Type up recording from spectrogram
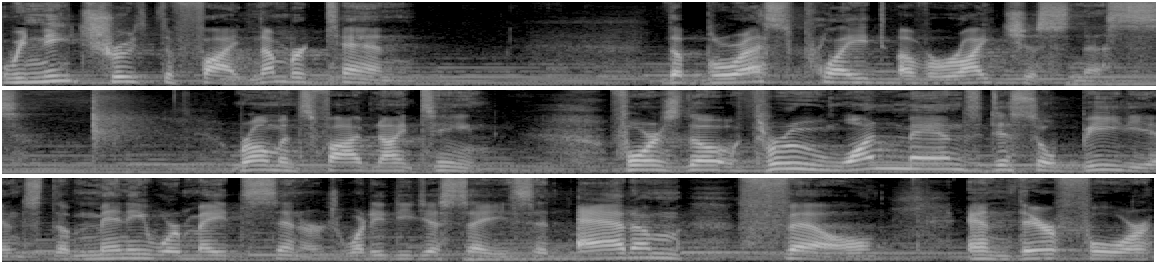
We need truth to fight. Number 10, the breastplate of righteousness. Romans 5:19. For as though through one man's disobedience, the many were made sinners. What did he just say? He said, Adam fell, and therefore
